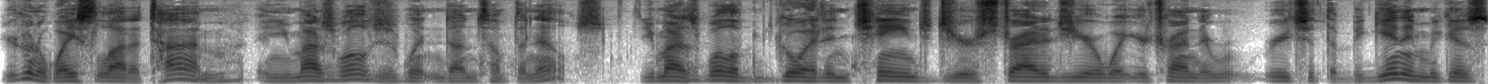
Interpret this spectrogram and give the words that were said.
you're going to waste a lot of time, and you might as well have just went and done something else. You might as well have go ahead and changed your strategy or what you're trying to reach at the beginning because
